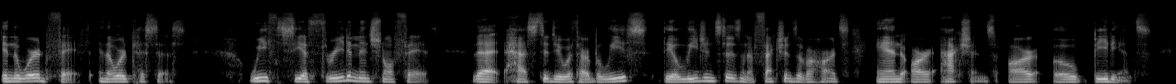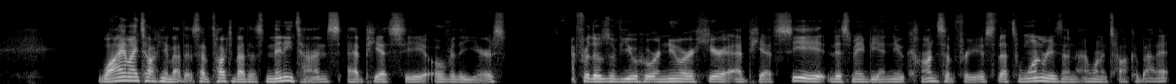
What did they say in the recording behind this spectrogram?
in the word faith, in the word pistis, we see a three dimensional faith that has to do with our beliefs, the allegiances and affections of our hearts, and our actions, our obedience. Why am I talking about this? I've talked about this many times at PFC over the years. For those of you who are newer here at PFC, this may be a new concept for you. So that's one reason I want to talk about it.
